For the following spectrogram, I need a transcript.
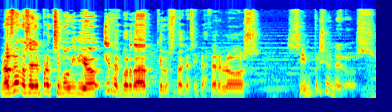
Nos vemos en el próximo vídeo y recordad que los ataques hay que hacerlos sin prisioneros.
